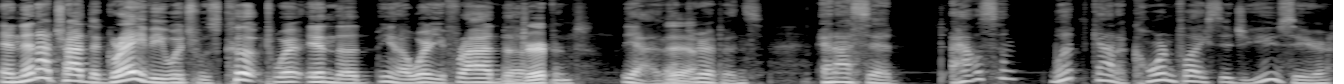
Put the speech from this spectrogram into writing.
And then I tried the gravy, which was cooked where in the you know where you fried the, The drippings. yeah the Yeah. drippings, and I said, Allison, what kind of cornflakes did you use here?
